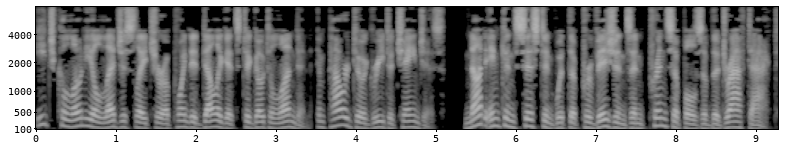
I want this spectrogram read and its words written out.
Each colonial legislature appointed delegates to go to London, empowered to agree to changes, "...not inconsistent with the provisions and principles of the Draft Act."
